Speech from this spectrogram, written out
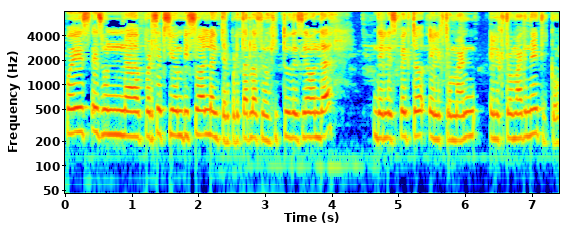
pues es una percepción visual a interpretar las longitudes de onda del espectro electromagnético.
